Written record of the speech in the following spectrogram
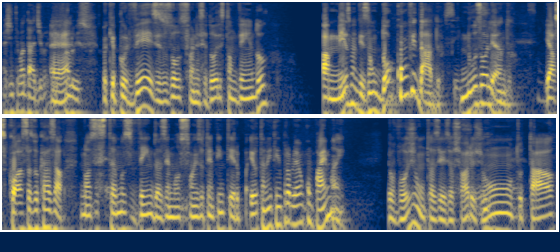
a gente tem uma dádiva, É. eu falo isso. Porque por vezes os outros fornecedores estão vendo a mesma visão do convidado, Sim. nos olhando. E as costas do casal. Nós estamos vendo as emoções o tempo inteiro. Eu também tenho problema com pai e mãe. Eu vou junto, às vezes, eu choro junto tal.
